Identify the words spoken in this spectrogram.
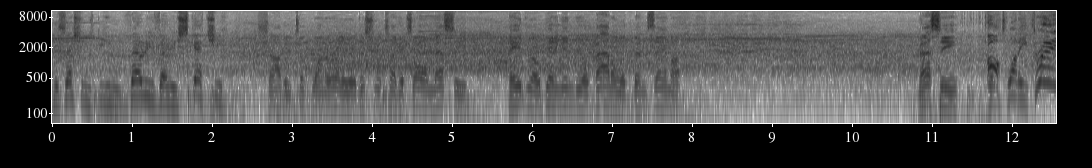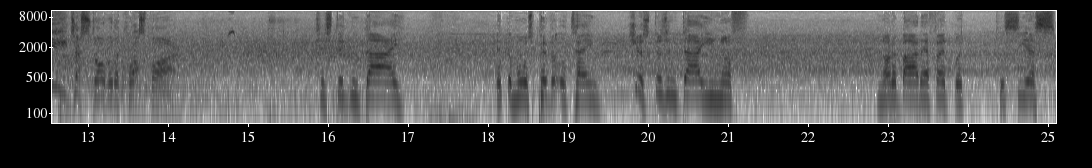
Possession's been very, very sketchy. Xavi took one earlier. This looks like it's all messy. Pedro getting into a battle with Benzema. Messi from Oh! 23, just over the crossbar. Just didn't die at the most pivotal time. Just doesn't die enough. Not a bad effort, but Casillas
